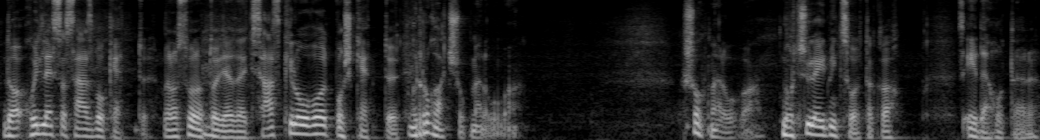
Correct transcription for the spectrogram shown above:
De hogy lesz a százból kettő? Mert azt mondod, hogy ez egy száz kiló volt, most kettő. Rohadt sok melóval. Sok melóval. Most szüleid mit szóltak a, az Éden Hotelre?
